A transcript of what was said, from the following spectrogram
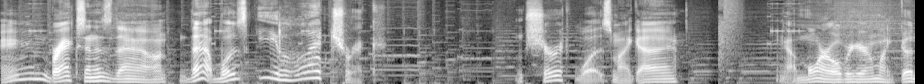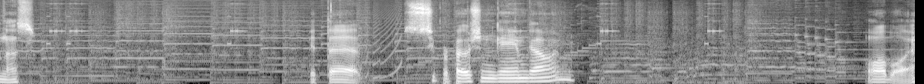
And Braxton is down. That was electric. I'm sure it was, my guy. Got more over here, oh my goodness. Get that super potion game going. Oh boy.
